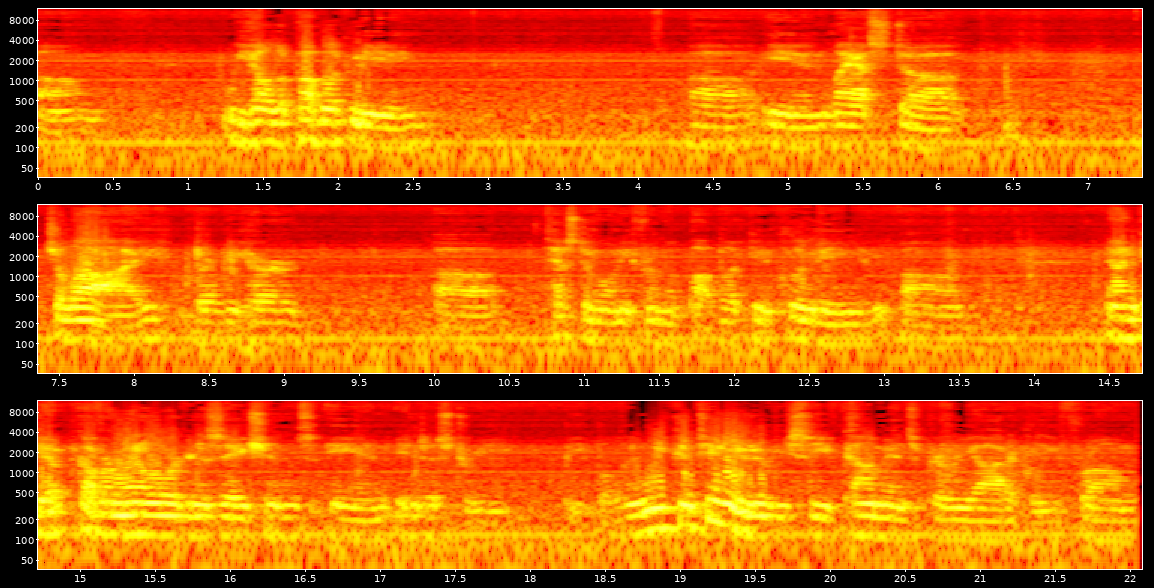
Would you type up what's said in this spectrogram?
um, We held a public meeting uh, in last uh, July where we heard uh, testimony from the public, including um, non-governmental organizations and industry people. And we continue to receive comments periodically from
